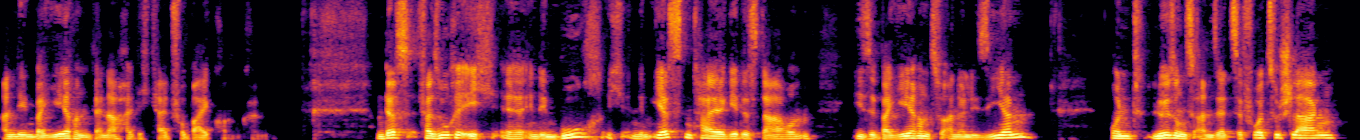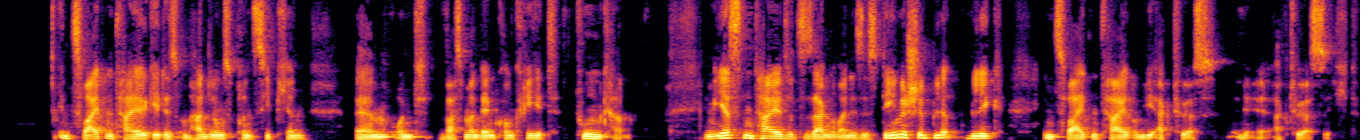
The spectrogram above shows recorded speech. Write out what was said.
an den Barrieren der Nachhaltigkeit vorbeikommen können. Und das versuche ich äh, in dem Buch. Ich, in dem ersten Teil geht es darum, diese Barrieren zu analysieren und Lösungsansätze vorzuschlagen. Im zweiten Teil geht es um Handlungsprinzipien ähm, und was man denn konkret tun kann. Im ersten Teil sozusagen um eine systemische Blick, im zweiten Teil um die Akteurs, äh, Akteurssicht.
